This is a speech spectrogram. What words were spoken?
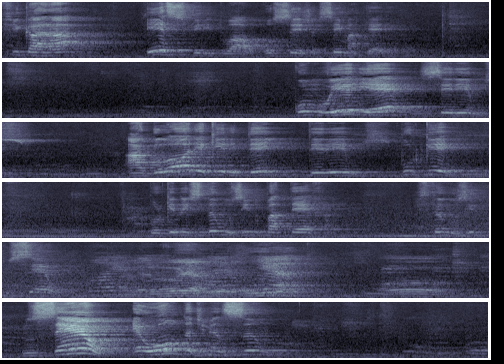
ficará espiritual, ou seja, sem matéria. Como ele é, seremos. A glória que ele tem, teremos. Por quê? porque não estamos indo para a terra, estamos indo para o céu. Aleluia. Aleluia. Oh. No céu é outra dimensão.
